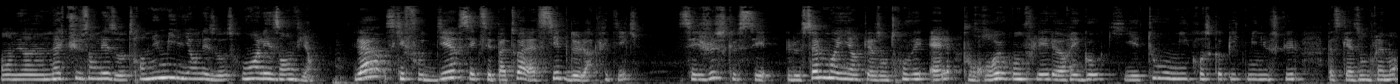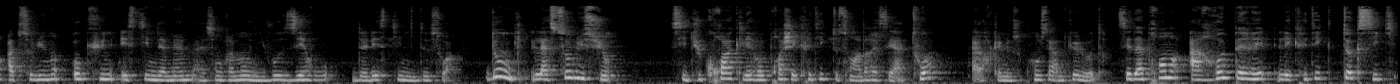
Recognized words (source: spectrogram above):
en accusant les autres, en humiliant les autres ou en les enviant. Là, ce qu'il faut dire, c'est que c'est pas toi la cible de leur critique. C'est juste que c'est le seul moyen qu'elles ont trouvé, elles, pour regonfler leur ego qui est tout microscopique, minuscule, parce qu'elles ont vraiment absolument aucune estime d'elles-mêmes. Elles sont vraiment au niveau zéro de l'estime de soi. Donc, la solution, si tu crois que les reproches et critiques te sont adressés à toi, alors qu'elles ne se concernent que l'autre, c'est d'apprendre à repérer les critiques toxiques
